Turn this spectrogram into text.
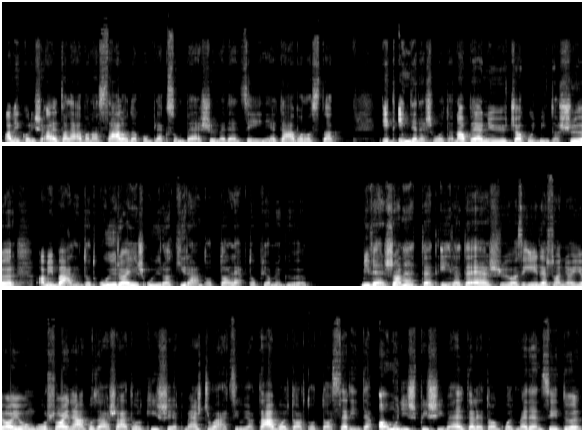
amikor is általában a szállodakomplexum belső medencéinél táboroztak. Itt ingyenes volt a napernyő, csak úgy, mint a sör, ami Bálintot újra és újra kirántotta a laptopja mögül. Mivel Zsanettet élete első az édesanyja jajongó sajnálkozásától kísért menstruációja távol tartotta a szerinte amúgy is pisivel teletankolt medencétől,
